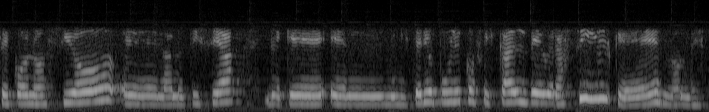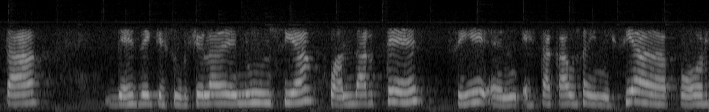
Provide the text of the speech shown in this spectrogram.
se conoció eh, la noticia de que el Ministerio Público Fiscal de Brasil, que es donde está desde que surgió la denuncia Juan D'Artés, ¿sí? en esta causa iniciada por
